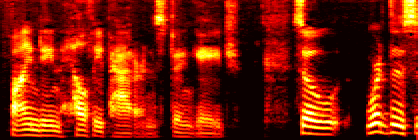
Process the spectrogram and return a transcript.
finding healthy patterns to engage. So, we're at this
